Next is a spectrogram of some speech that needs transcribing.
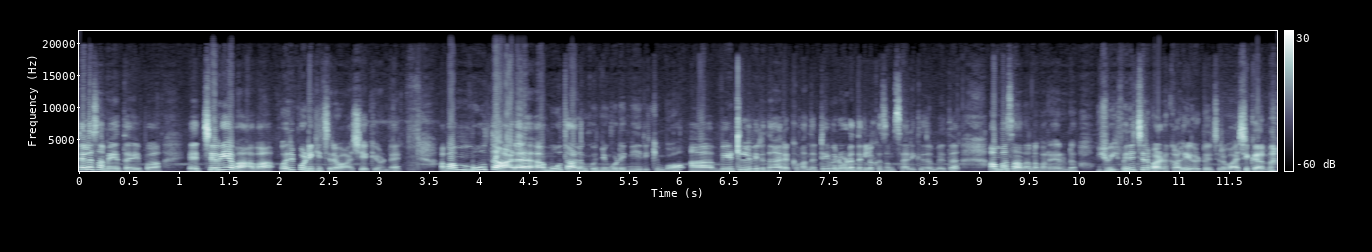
ചില സമയത്ത് ഇപ്പോൾ ചെറിയ വാവ ഒരു പൊടിക്ക് ഇച്ചിരി വാശിയൊക്കെ ഉണ്ട്. അപ്പം മൂത്ത ആൾ മൂത്താളും കുഞ്ഞും കൂടി ഇങ്ങനെ ഇരിക്കുമ്പോൾ വീട്ടിൽ വിരുന്നുകാരൊക്കെ വന്നിട്ട് ഇവനോട് എന്തെങ്കിലുമൊക്കെ സംസാരിക്കുന്ന സമയത്ത് അമ്മ സാധാരണ പറയാറുണ്ട് അയ്യോ ഇവൻ ഇച്ചിരി വഴക്കാളി കേട്ടോ ഇച്ചിരി വാശിക്കാരനാണ്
